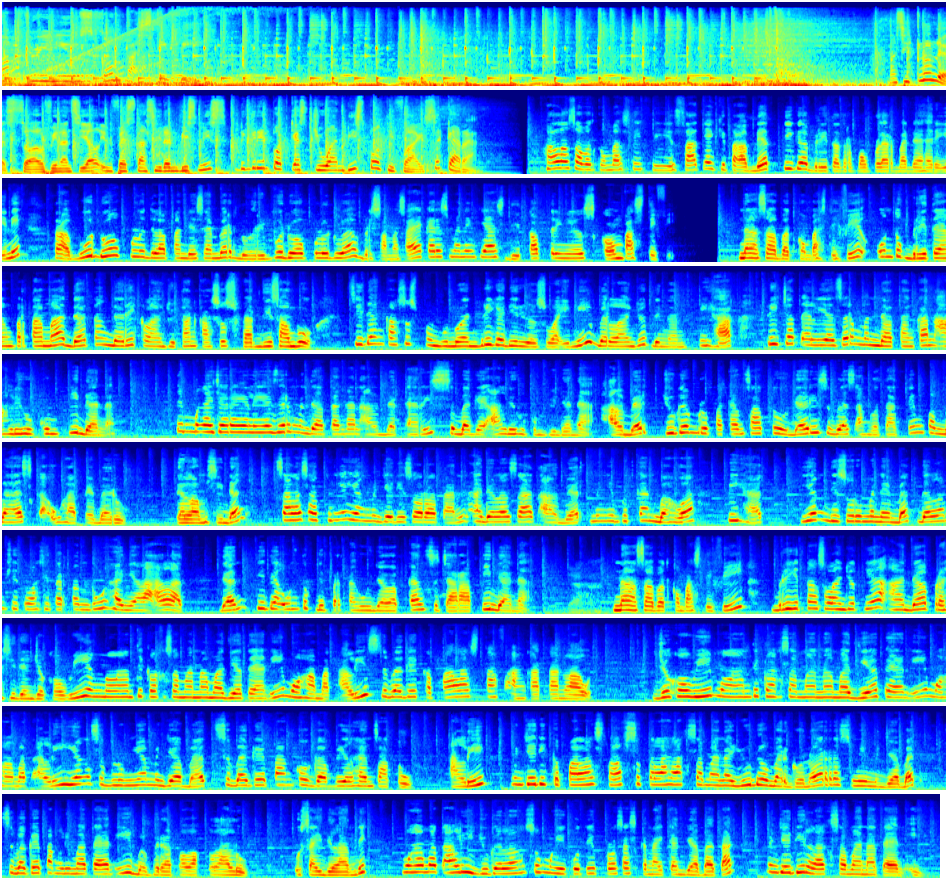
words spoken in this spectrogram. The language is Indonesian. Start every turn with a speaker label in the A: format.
A: News Kompas TV.
B: Masih clueless soal finansial, investasi, dan bisnis? Dengerin podcast cuan di Spotify sekarang.
C: Halo Sobat Kompas TV, saatnya kita update 3 berita terpopuler pada hari ini, Rabu 28 Desember 2022 bersama saya Karisma Ningtyas di Top 3 News Kompas TV. Nah sahabat Kompas TV, untuk berita yang pertama datang dari kelanjutan kasus Verdi Sambo. Sidang kasus pembunuhan Brigadir Yosua ini berlanjut dengan pihak Richard Eliezer mendatangkan ahli hukum pidana. Tim pengacara Eliezer mendatangkan Albert Aris sebagai ahli hukum pidana. Albert juga merupakan satu dari 11 anggota tim pembahas KUHP baru. Dalam sidang, salah satunya yang menjadi sorotan adalah saat Albert menyebutkan bahwa pihak yang disuruh menembak dalam situasi tertentu hanyalah alat – dan tidak untuk dipertanggungjawabkan secara pidana. Ya. Nah, sahabat Kompas TV, berita selanjutnya ada Presiden Jokowi yang melantik Laksamana Madya TNI Muhammad Ali sebagai Kepala Staf Angkatan Laut. Jokowi melantik Laksamana Madya TNI Muhammad Ali yang sebelumnya menjabat sebagai Pangko Gabriel 1. Ali menjadi Kepala Staf setelah Laksamana Yudo Margono resmi menjabat sebagai Panglima TNI beberapa waktu lalu. Usai dilantik, Muhammad Ali juga langsung mengikuti proses kenaikan jabatan menjadi Laksamana TNI.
